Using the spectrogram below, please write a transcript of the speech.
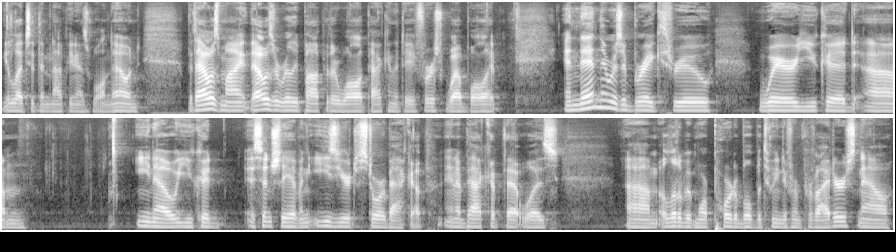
led to them not being as well known. But that was my, that was a really popular wallet back in the day, first web wallet. And then there was a breakthrough where you could, um, you know, you could essentially have an easier to store backup and a backup that was um, a little bit more portable between different providers. Now,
